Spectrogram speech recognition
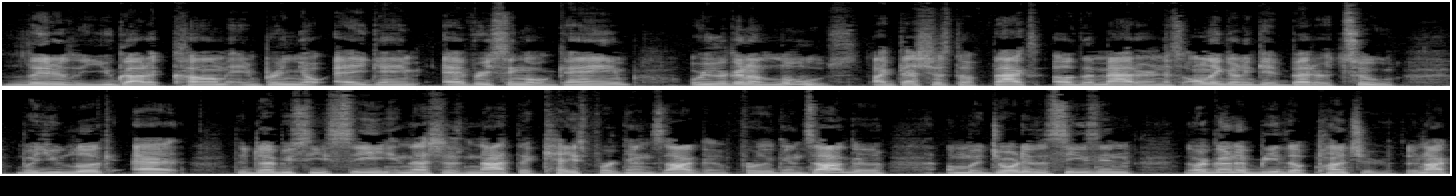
Literally, you got to come and bring your A game every single game, or you're to lose. Like, that's just the facts of the matter, and it's only to get better too. But you look at the WCC, and that's just not the case for Gonzaga. For the Gonzaga, a majority of the season, they're to be the puncher. They're not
